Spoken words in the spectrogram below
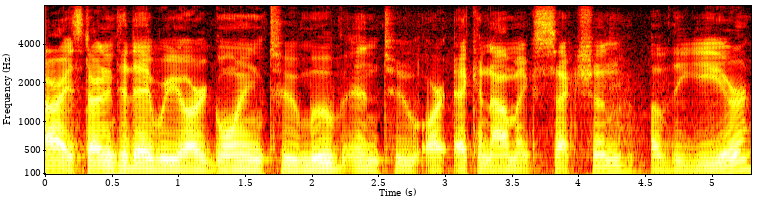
All right, starting today, we are going to move into our economics section of the year.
